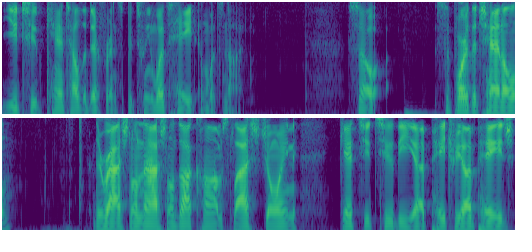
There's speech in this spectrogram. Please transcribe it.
YouTube can't tell the difference between what's hate and what's not. So support the channel. TheRationalNational.com slash join gets you to the uh, Patreon page.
